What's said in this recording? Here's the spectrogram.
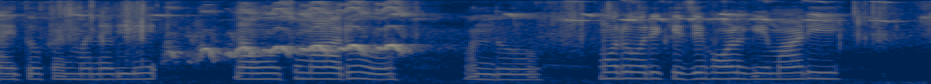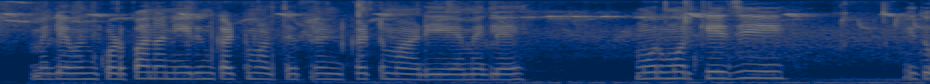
ಆಯಿತು ಫ್ರೆಂಡ್ ಮನೆಯಲ್ಲಿ. ನಾವು ಸುಮಾರು ಒಂದು ಮೂರುವರೆ ಕೆ ಜಿ ಹೋಳಿಗೆ ಮಾಡಿ, ಆಮೇಲೆ ಒಂದು ಕೊಡಪಾನ ನೀರಿನ ಕಟ್ ಮಾಡ್ತೇವೆ ಫ್ರೆಂಡ್ ಕಟ್ ಮಾಡಿ, ಆಮೇಲೆ ಮೂರು ಮೂರು ಕೆ ಜಿ ಇದು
